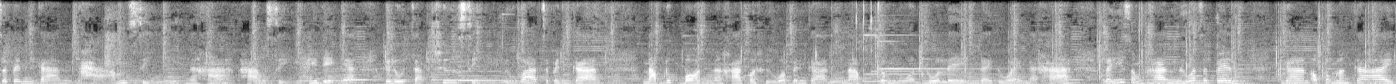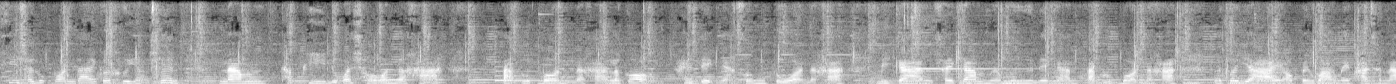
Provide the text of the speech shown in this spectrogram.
จะเป็นการถามสีนะคะ ถามสีให้เด็กเนี่ยได้รู้จักชื่อสี หรือว่าจะเป็นการนับลูกบอลนะคะ ก็ถือว่าเป็นการนับจำนวนตัวเลขได้ด้วยนะคะ และที่สำคัญหรือว่าจะเป็น การออกกำลังกายที่ใช้ลูกบอลได้ก็คืออย่างเช่นนำทัพพีหรือว่าช้อนนะคะตักลูกบอลนะคะ แล้วก็ให้เด็กเนี่ยทรงตัวนะคะ มีการใช้กล้ามเนื้อมือในการตักลูกบอลนะคะ แล้วก็ย้ายเอาไปวางในภาชนะ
